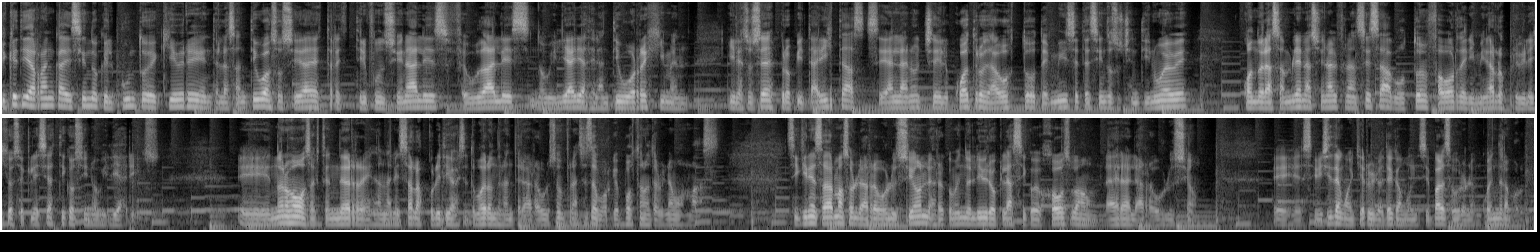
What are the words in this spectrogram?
Piketty arranca diciendo que el punto de quiebre entre las antiguas sociedades trifuncionales, feudales, nobiliarias del antiguo régimen y las sociedades propietaristas se da en la noche del 4 de agosto de 1789, cuando la Asamblea Nacional Francesa votó en favor de eliminar los privilegios eclesiásticos y nobiliarios. Eh, no nos vamos a extender en analizar las políticas que se tomaron durante la Revolución Francesa porque posto no terminamos más. Si quieren saber más sobre la Revolución, les recomiendo el libro clásico de Hobsbawm, La Era de la Revolución. Eh, si visitan cualquier biblioteca municipal seguro lo encuentran porque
